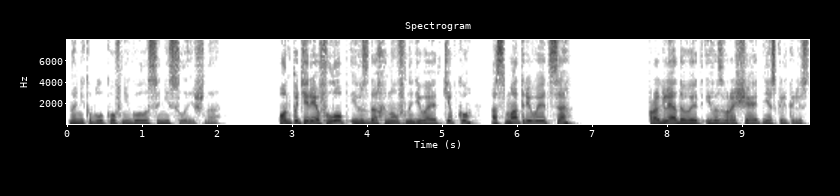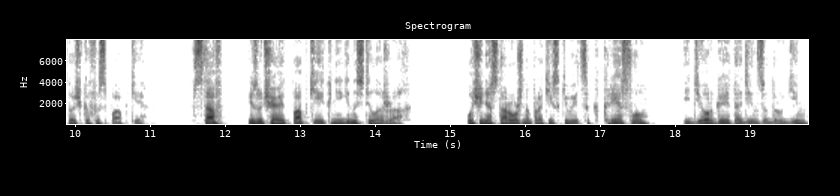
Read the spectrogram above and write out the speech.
но ни каблуков, ни голоса не слышно. Он, потеряв лоб и вздохнув, надевает кепку, осматривается, проглядывает и возвращает несколько листочков из папки. Встав, изучает папки и книги на стеллажах. Очень осторожно протискивается к креслу и дергает один за другим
